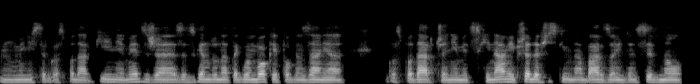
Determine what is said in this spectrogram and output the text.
minister gospodarki Niemiec, że ze względu na te głębokie powiązania gospodarcze Niemiec z Chinami, przede wszystkim na bardzo intensywną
